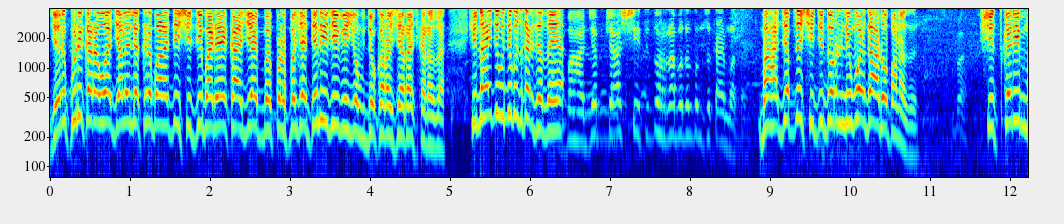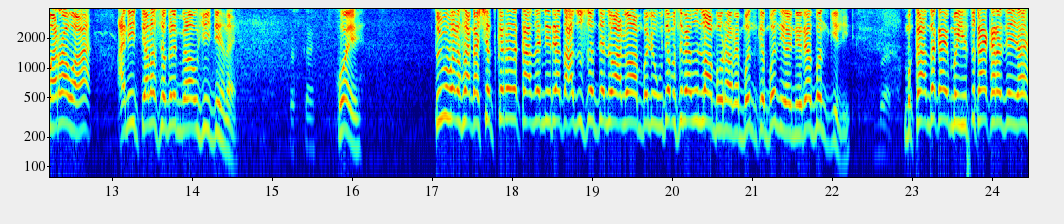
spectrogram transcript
ज्यानं कुणी करावं ज्याला लेकरं बाळायची शेती बाडी आहे काळजी आहे ब- प्रपंच आहे त्यांनी जे उद्योग करायचे राजकारणाचा. ही नाही ते उद्योगच करतात या भाजपच्या शेती धोरणाबद्दल तुमचं काय मत आहे? भाजपचं शेती धोरण निवड गाडोपानाचं शेतकरी मरावा आणि त्याला सगळं मिळावं ही देण आहे. कसं काय? होय. तुम्ही मला सांगा शेतकऱ्याचा कांदा निर्यात अजून सुद्धा आलो आंबोली उद्यापासून अजून लांबवणार आहे. बंद बंद निर्यात बंद केली. मग कांदा काय मग हिचं काय करायचं या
